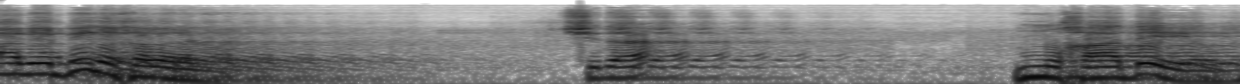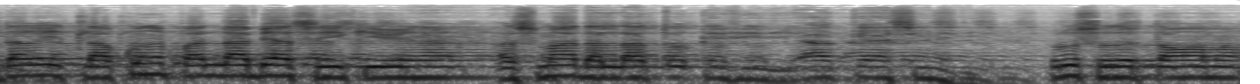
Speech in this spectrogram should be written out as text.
او بل خبره ده چې دا مخاده دغه اطلاقونه په الله بیا سې کیونه اسماء د الله توقیفی دي یا کیسی نه دي رسو در تمام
